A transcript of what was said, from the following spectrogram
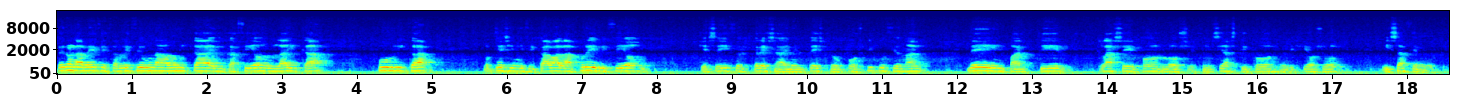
pero a la vez establece una única educación laica pública, lo que significaba la prohibición que se hizo expresa en el texto constitucional de impartir clase por los eclesiásticos, religiosos y sacerdotes.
